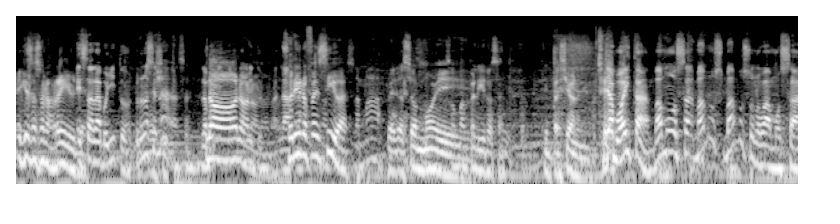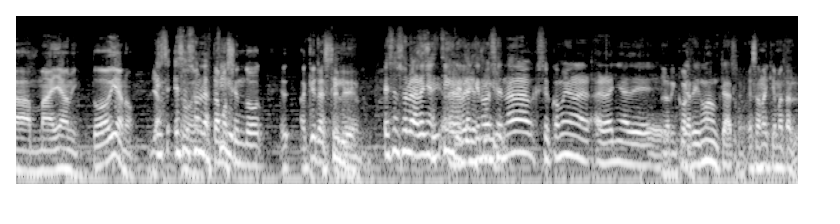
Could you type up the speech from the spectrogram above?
es que esas son horribles. Esa es la pollito, pero no hace nada. esa, la no, no, pollito, no. Son inofensivas. las más- Pero son muy. son más peligrosas. Te impresionan. Ya, pues ahí está. Vamos, a, vamos, vamos o no vamos a Miami. Todavía no. Ya, Es- esas todavía son no. las Estamos haciendo. eh, ¿A qué hora es el Tigre. de- Esas son las arañas Sí, tigres, las que no tigre. hacen nada, se comen a la araña de, de rincón? de rincón, claro. Esa no hay que matarla.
